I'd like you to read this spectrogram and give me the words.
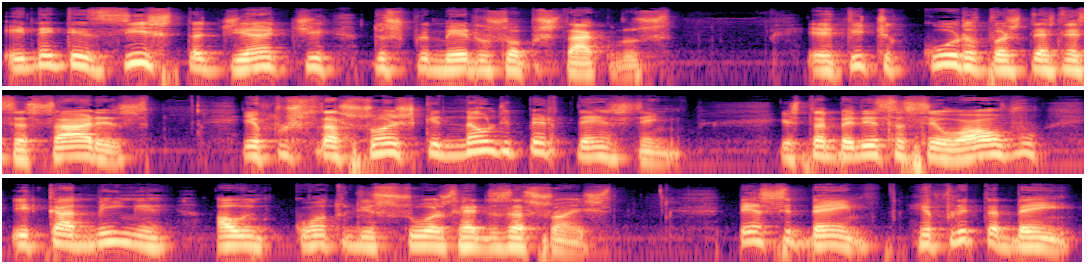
e nem desista diante dos primeiros obstáculos. Evite curvas desnecessárias e frustrações que não lhe pertencem. Estabeleça seu alvo e caminhe ao encontro de suas realizações. Pense bem, reflita bem,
